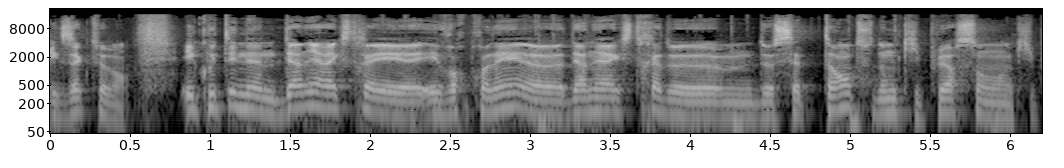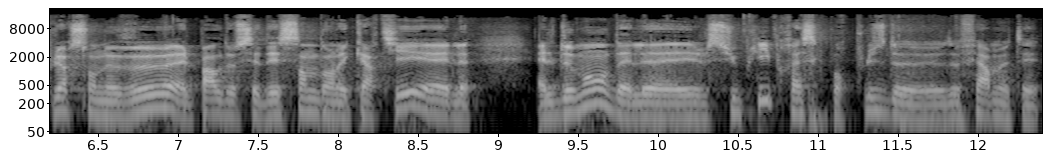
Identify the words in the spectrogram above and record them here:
Exactement. Écoutez, un dernier extrait et vous reprenez. Euh, dernier extrait de, cette tante donc qui pleure son qui pleure son neveu. Elle parle de ses descentes dans les quartiers. elle demande, elle, supplie presque pour plus de, fermeté.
